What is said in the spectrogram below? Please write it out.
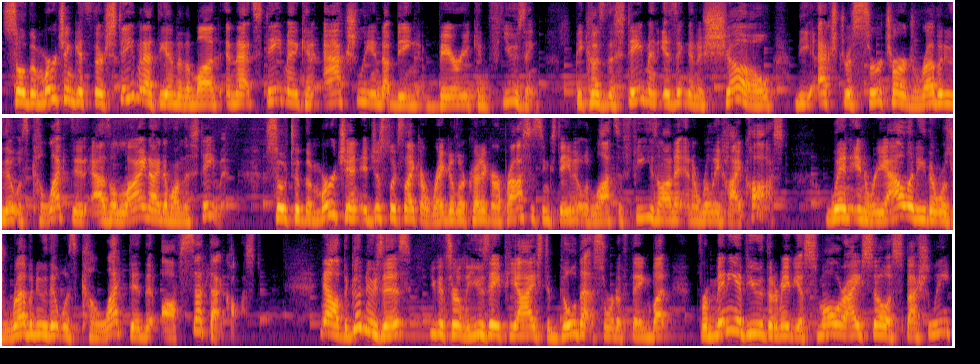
so the merchant gets their statement at the end of the month, and that statement can actually end up being very confusing because the statement isn't going to show the extra surcharge revenue that was collected as a line item on the statement. So to the merchant, it just looks like a regular credit card processing statement with lots of fees on it and a really high cost. When in reality, there was revenue that was collected that offset that cost. Now, the good news is you can certainly use APIs to build that sort of thing, but for many of you that are maybe a smaller ISO, especially,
